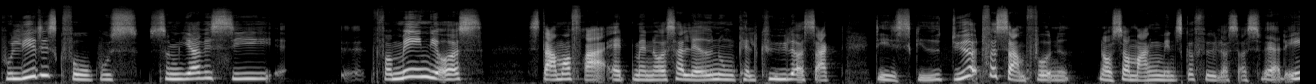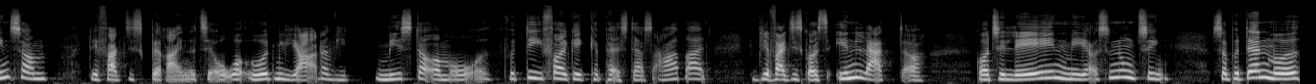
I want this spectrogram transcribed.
politisk fokus, som jeg vil sige øh, formentlig også stammer fra, at man også har lavet nogle kalkyler og sagt, det er skide dyrt for samfundet, når så mange mennesker føler sig svært ensomme. Det er faktisk beregnet til over 8 milliarder, vi mister om året, fordi folk ikke kan passe deres arbejde. De bliver faktisk også indlagt og går til lægen mere og sådan nogle ting. Så på den måde,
